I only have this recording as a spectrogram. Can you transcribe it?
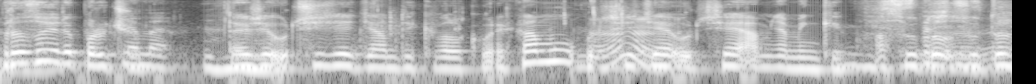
Rozhodně doporučuji. Jdeme. Takže určitě dělám ty velkou reklamu, určitě, určitě a mňaminky. A jsou to, jsou to,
